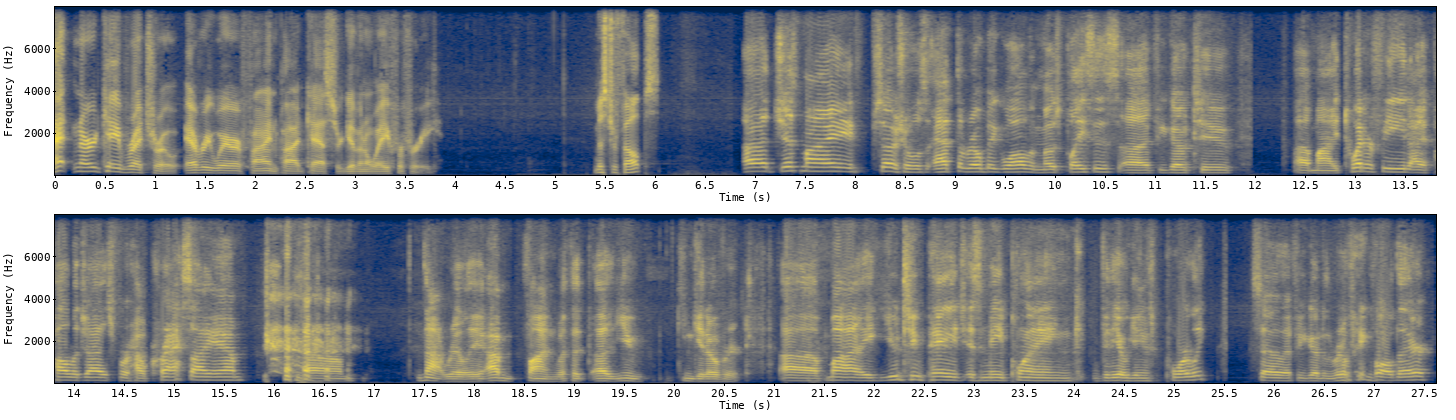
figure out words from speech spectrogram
at Nerd Cave Retro, everywhere fine podcasts are given away for free. Mr. Phelps. Uh, just my socials at the real big wall in most places. Uh, if you go to uh, my Twitter feed, I apologize for how crass I am. Um, not really. I'm fine with it. Uh, you can get over it. Uh, my YouTube page is me playing video games poorly. So if you go to the real big wall there,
